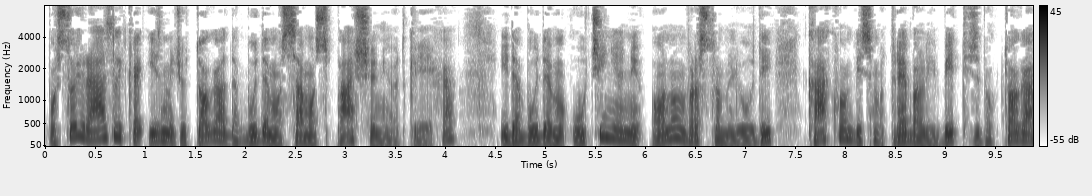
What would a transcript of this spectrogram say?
Postoji razlika između toga da budemo samo spašeni od grijeha i da budemo učinjeni onom vrstom ljudi kakvom bismo trebali biti zbog toga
